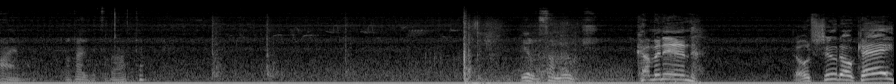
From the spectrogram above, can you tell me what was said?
Ajmo, razbiti vrata. Ili samo ući. Coming in. Don't shoot, okay?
